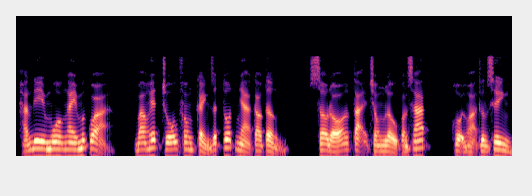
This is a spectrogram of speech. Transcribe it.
Hắn đi mua ngay mức quả bao hết chỗ phong cảnh rất tốt nhà cao tầng, sau đó tại trong lầu quan sát, hội họa thương sinh.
